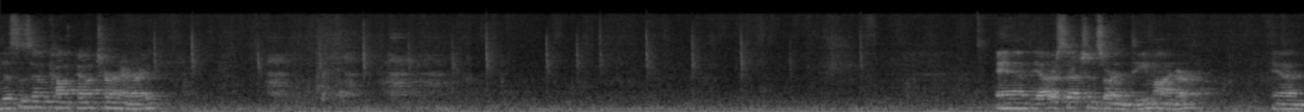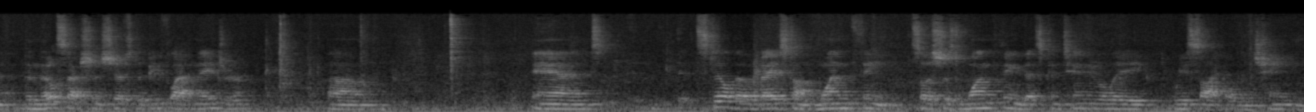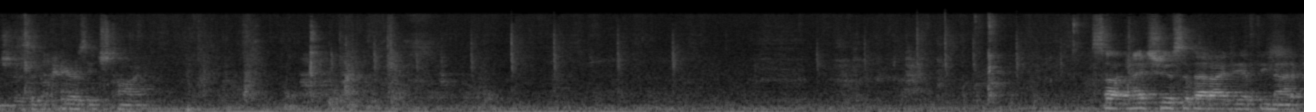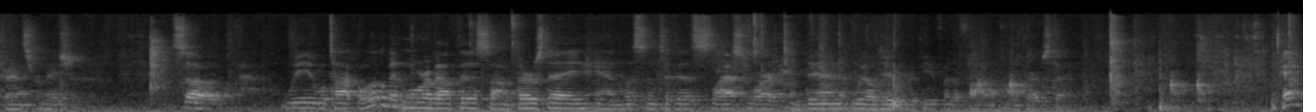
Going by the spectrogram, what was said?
This is in compound ternary. And the outer sections are in D minor, and the middle section shifts to B flat major. Um, and it's still though based on one theme. So it's just one theme that's continually recycled and changed as it appears each time. So it makes use of that idea of thematic transformation. So we will talk a little bit more about this on Thursday and listen to this last work, and then we'll do the review for the final on Thursday. Okay?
